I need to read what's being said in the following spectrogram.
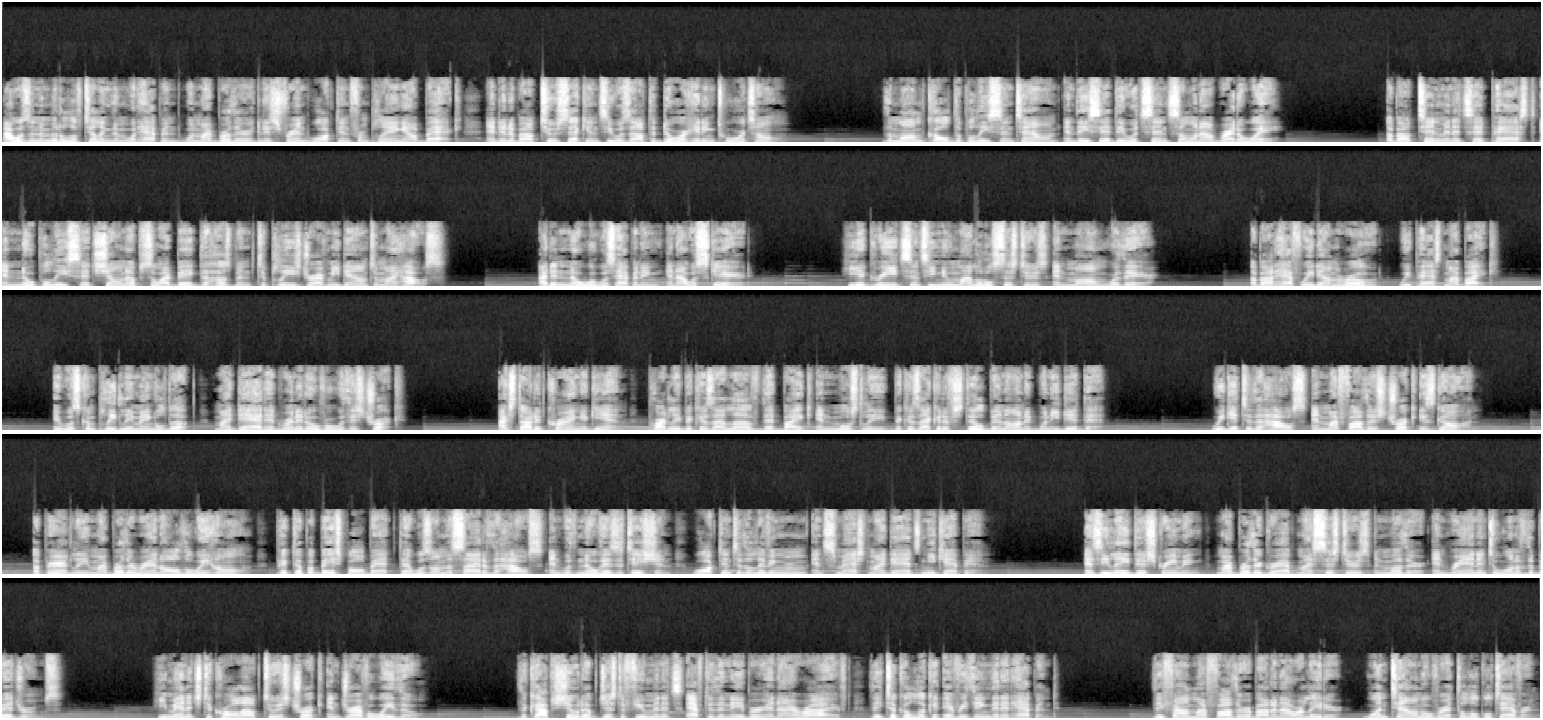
I was in the middle of telling them what happened when my brother and his friend walked in from playing out back, and in about two seconds he was out the door heading towards home. The mom called the police in town and they said they would send someone out right away. About 10 minutes had passed and no police had shown up, so I begged the husband to please drive me down to my house. I didn't know what was happening and I was scared. He agreed since he knew my little sisters and mom were there. About halfway down the road, we passed my bike. It was completely mangled up. My dad had run it over with his truck. I started crying again, partly because I loved that bike and mostly because I could have still been on it when he did that. We get to the house and my father's truck is gone. Apparently, my brother ran all the way home, picked up a baseball bat that was on the side of the house, and with no hesitation, walked into the living room and smashed my dad's kneecap in. As he laid there screaming, my brother grabbed my sisters and mother and ran into one of the bedrooms. He managed to crawl out to his truck and drive away though. The cops showed up just a few minutes after the neighbor and I arrived. They took a look at everything that had happened. They found my father about an hour later, one town over at the local tavern.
